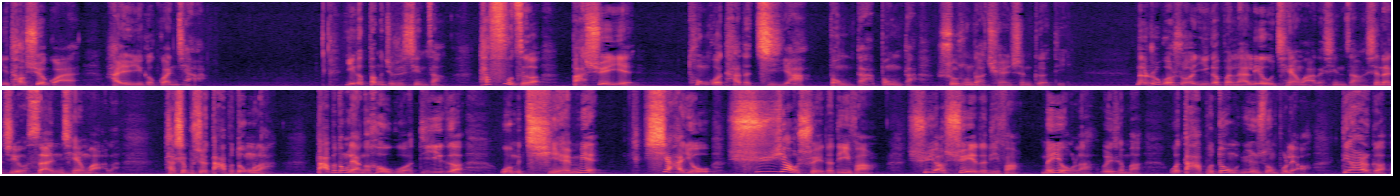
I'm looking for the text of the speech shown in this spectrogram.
一套血管，还有一个关卡。一个泵就是心脏，它负责把血液通过它的挤压，蹦哒蹦哒输送到全身各地。那如果说一个本来六千瓦的心脏，现在只有三千瓦了，它是不是打不动了？打不动两个后果，第一个，我们前面下游需要水的地方、需要血液的地方没有了，为什么？我打不动，运送不了。第二个，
